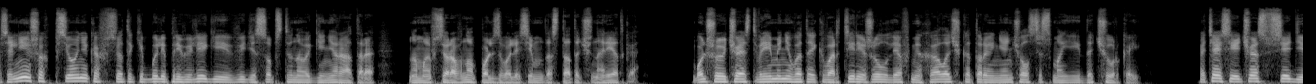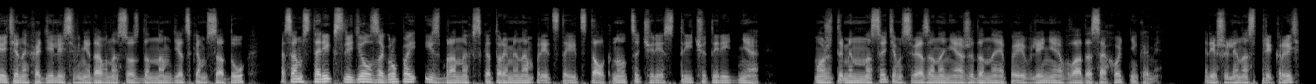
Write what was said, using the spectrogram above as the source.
У сильнейших псиоников все-таки были привилегии в виде собственного генератора, но мы все равно пользовались им достаточно редко. Большую часть времени в этой квартире жил Лев Михайлович, который нянчился с моей дочуркой. Хотя сейчас все дети находились в недавно созданном детском саду, а сам старик следил за группой избранных, с которыми нам предстоит столкнуться через 3-4 дня. Может, именно с этим связано неожиданное появление Влада с охотниками? Решили нас прикрыть?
